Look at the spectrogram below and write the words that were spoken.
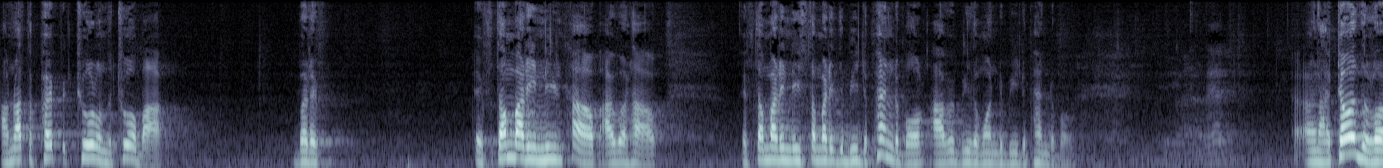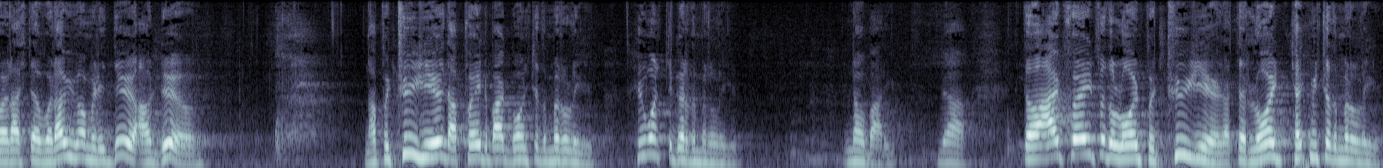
I'm not the perfect tool in the toolbox, but if, if somebody needs help, I will help. If somebody needs somebody to be dependable, I would be the one to be dependable. And I told the Lord, I said, whatever you want me to do, I'll do. Now, for two years, I prayed about going to the Middle East. Who wants to go to the Middle East? Nobody. Yeah. So I prayed for the Lord for two years. I said, Lord, take me to the Middle East.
